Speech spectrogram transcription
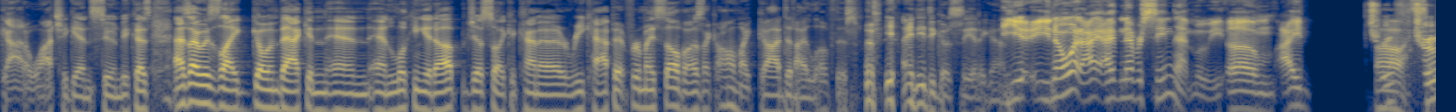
gotta watch again soon because as I was like going back and and and looking it up just so I could kind of recap it for myself, I was like, oh my god, did I love this movie? I need to go see it again. You, you know what? I, I've never seen that movie. Um, I truth, Oh, it's so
